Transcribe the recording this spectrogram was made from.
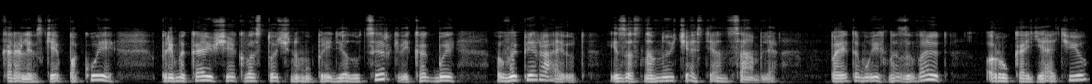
Королевские покои, примыкающие к восточному пределу церкви, как бы выпирают из основной части ансамбля, поэтому их называют рукоятью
